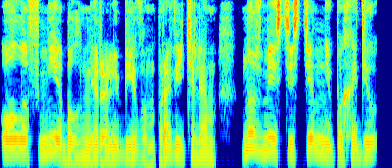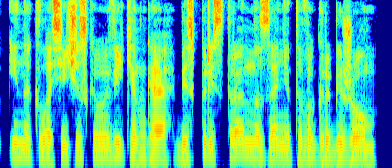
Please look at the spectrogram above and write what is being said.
Олаф не был миролюбивым правителем, но вместе с тем не походил и на классического викинга, беспристрастно занятого грабежом.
